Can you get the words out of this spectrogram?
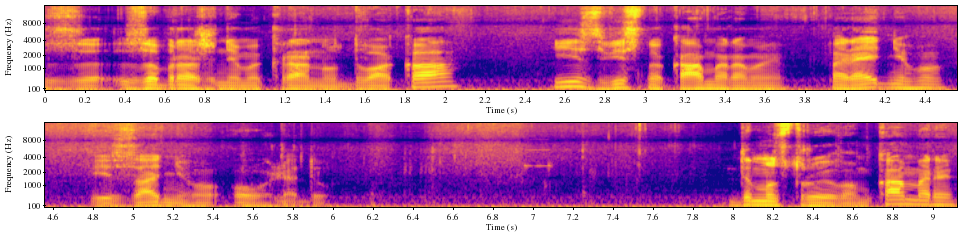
з зображенням екрану 2К і, звісно, камерами переднього і заднього огляду. Демонструю вам камери,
